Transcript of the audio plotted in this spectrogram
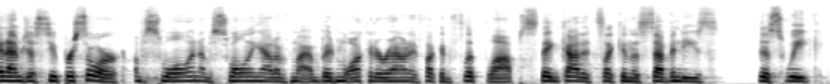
and I'm just super sore. I'm swollen. I'm swelling out of my. I've been walking around in fucking flip flops. Thank God it's like in the 70s this week,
